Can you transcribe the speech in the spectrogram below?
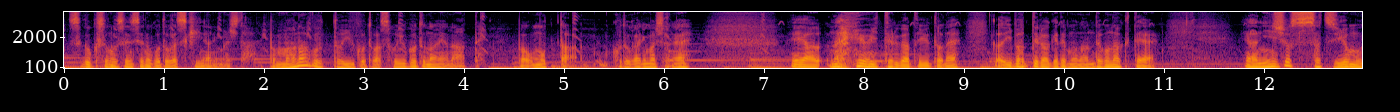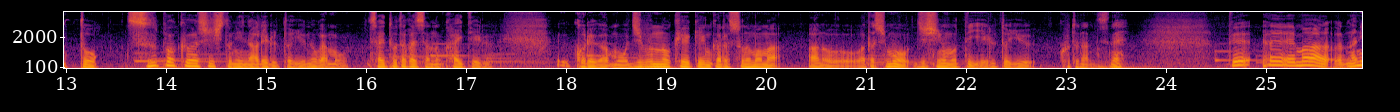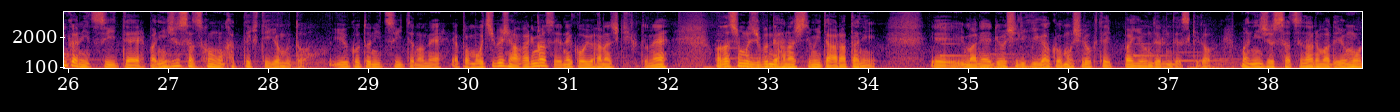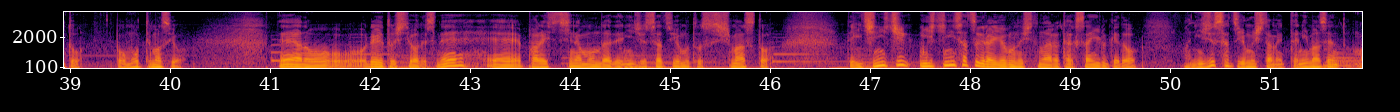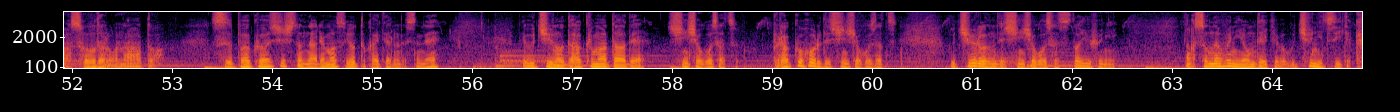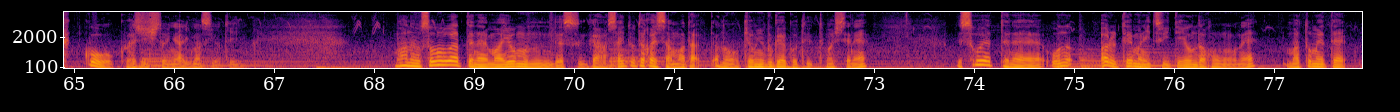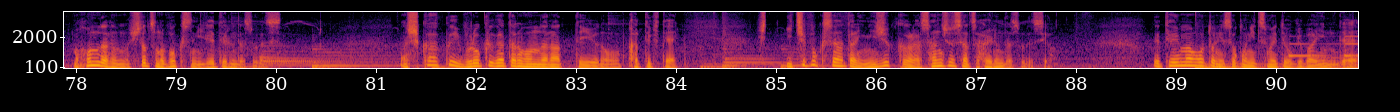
すごくその先生のことが好きになりました。やっぱ学ぶということはそういうことなんやなってやっぱ思ったことがありましたね。いや何を言ってるかというとね威張ってるわけでも何でもなくていや20冊読むとスーパー詳しい人になれるというのがもう斎藤隆さんの書いているこれがもう自分の経験からそのままあの私も自信を持って言えるということなんですね。で、えー、まあ何かについてやっぱ20冊本を買ってきて読むということについてのねやっぱモチベーション上がりますよねこういう話聞くとね私も自分で話してみて新たに、えー、今ね量子力学面白くていっぱい読んでるんですけど、まあ、20冊になるまで読もうと思ってますよ。であの例としてはですね、えー、パレスチナ問題で20冊読むとしますとで1日12冊ぐらい読む人ならたくさんいるけどまあ、20冊読む人はめったにいませんと、まあ、そうだろうなと。スーパー詳しい人になれますよと書いてあるんですね。で宇宙のダークマターで新書5冊。ブラックホールで新書5冊。宇宙論で新書5冊というふうに。なんかそんなふうに読んでいけば宇宙について結構詳しい人になりますよという。まあね、そのやってね、まあ、読むんですが斎藤隆さんまたあの興味深いこと言ってましてね。そうやってねあるテーマについて読んだ本をねまとめて本棚の一つのボックスに入れてるんだそうです。四角いブロック型の本棚っていうのを買ってきて1ボックスあたり20から30冊入るんだそうですよ。でテーマごとにそこに詰めておけばいいんで、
